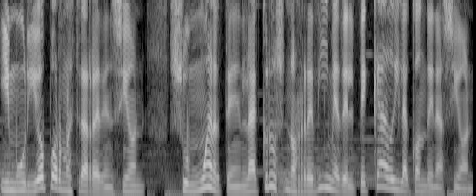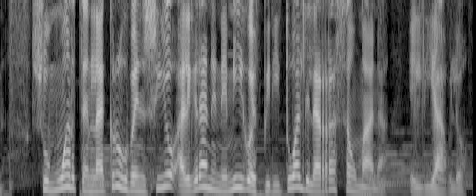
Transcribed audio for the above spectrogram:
y murió por nuestra redención. Su muerte en la cruz nos redime del pecado y la condenación. Su muerte en la cruz venció al gran enemigo espiritual de la raza humana, el diablo.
